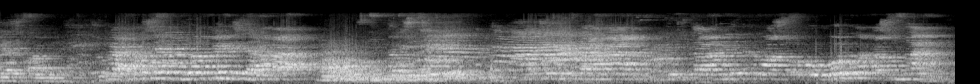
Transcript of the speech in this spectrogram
dia selalu. Coba kalau saya dua pin sudah apa? Tercuci cuci tangan cuci tangan ini termasuk rukun apa sunnah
